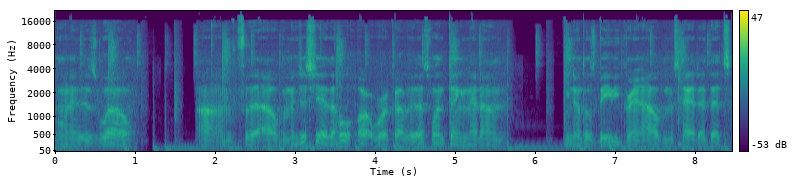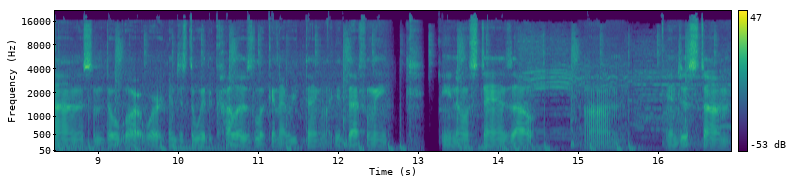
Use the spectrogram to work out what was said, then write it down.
on it as well um for the album. And just yeah the whole artwork of it that's one thing that um you know those Babygrande albums had at that time and some dope artwork and just the way the colors look and everything. Like it definitely you know stands out um, and just um,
